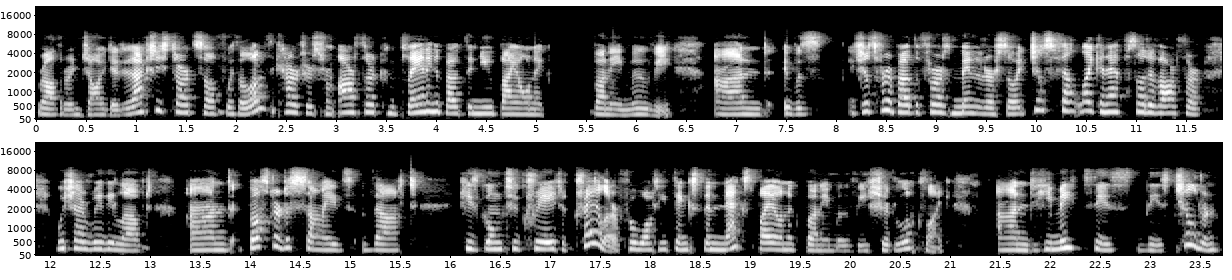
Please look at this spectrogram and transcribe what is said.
rather enjoyed it. It actually starts off with a lot of the characters from Arthur complaining about the new Bionic Bunny movie, and it was just for about the first minute or so, it just felt like an episode of Arthur, which I really loved and Buster decides that he's going to create a trailer for what he thinks the next Bionic Bunny movie should look like. And he meets these these children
